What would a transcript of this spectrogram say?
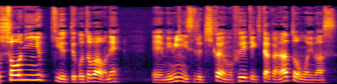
承認欲求って言葉をね、えー、耳にする機会も増えてきたかなと思います。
